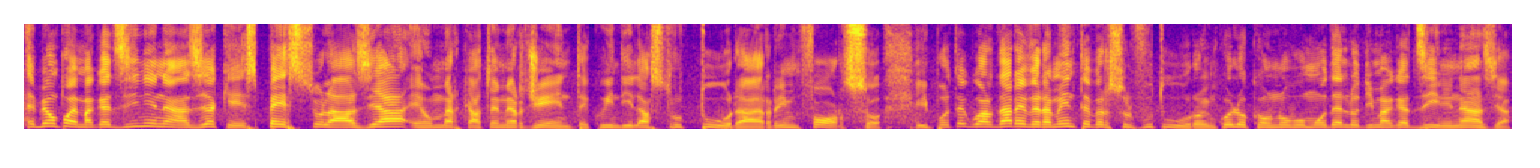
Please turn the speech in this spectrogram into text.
E abbiamo poi magazzini in Asia che spesso l'Asia è un mercato emergente, quindi la struttura, il rinforzo, il poter guardare veramente verso il futuro, in quello che è un nuovo modello di magazzini in Asia,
